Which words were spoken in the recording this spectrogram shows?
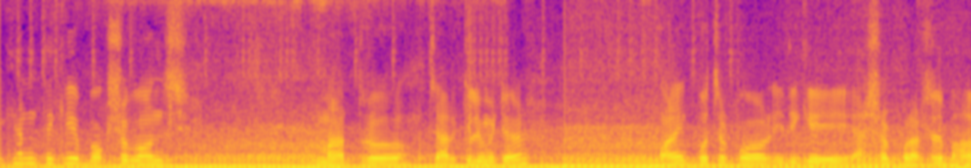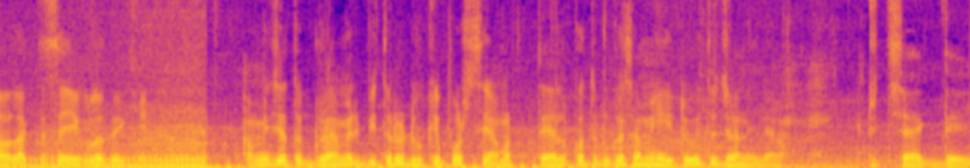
এখান থেকে বক্সগঞ্জ মাত্র চার কিলোমিটার। অনেক বছর পর এদিকে আসার পর আসলে ভালো লাগতেছে এগুলো দেখে। আমি যত গ্রামের ভিতরে ঢুকে পড়ছি, আমার তেল কতটুকু আছে আমি এটাই তো জানি না। একটু চেক দেই।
